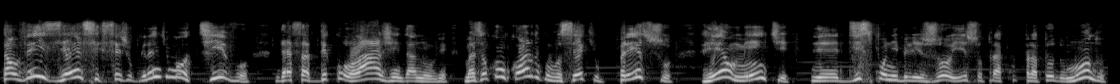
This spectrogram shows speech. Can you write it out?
Talvez esse seja o grande motivo dessa decolagem da nuvem. Mas eu concordo com você que o preço realmente eh, disponibilizou isso para todo mundo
